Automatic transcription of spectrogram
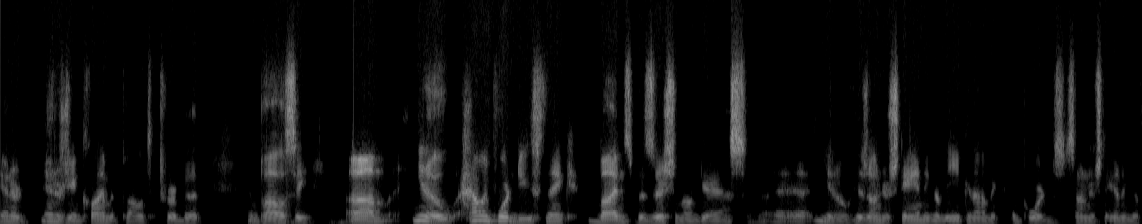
ener- energy and climate politics for a bit and policy. Um, you know, how important do you think Biden's position on gas, uh, you know, his understanding of the economic importance, his understanding of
